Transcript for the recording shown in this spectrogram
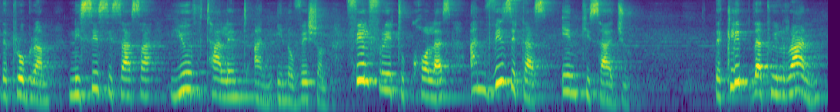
the program Nisisi Sasa Youth Talent and Innovation. Feel free to call us and visit us in Kisaju. The clip that will run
